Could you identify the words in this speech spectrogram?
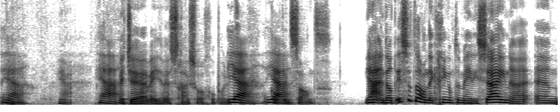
Ja. Ja. Ja. Weet je, weet je struisvogel politiek. Ja, Kop ja. in het zand. Ja, en dat is het dan. Ik ging op de medicijnen en... uh,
